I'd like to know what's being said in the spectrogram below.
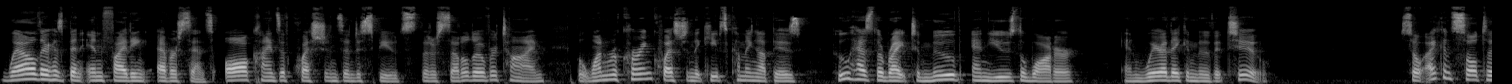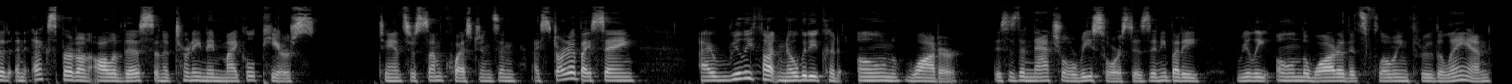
Well, there has been infighting ever since, all kinds of questions and disputes that are settled over time. But one recurring question that keeps coming up is who has the right to move and use the water and where they can move it to? So I consulted an expert on all of this, an attorney named Michael Pierce, to answer some questions. And I started by saying, I really thought nobody could own water this is a natural resource. Does anybody really own the water that's flowing through the land?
